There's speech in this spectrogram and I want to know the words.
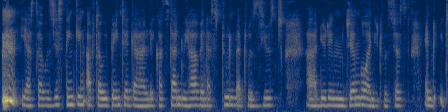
yeah, so I was just thinking after we painted uh, like a stand we have and a stool that was used uh, during Jengo and it was just and it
